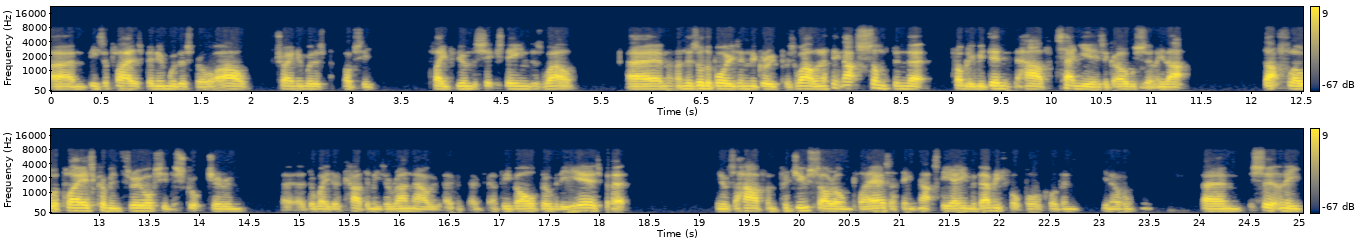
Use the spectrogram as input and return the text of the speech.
Um, he's a player that's been in with us for a while, training with us, obviously playing for the under 16s as well. Um, and there's other boys in the group as well. And I think that's something that probably we didn't have 10 years ago. Certainly that that flow of players coming through. Obviously, the structure and uh, the way the academies are run now have, have, evolved over the years. But you know, to have and produce our own players, I think that's the aim of every football club. And you know, um, certainly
